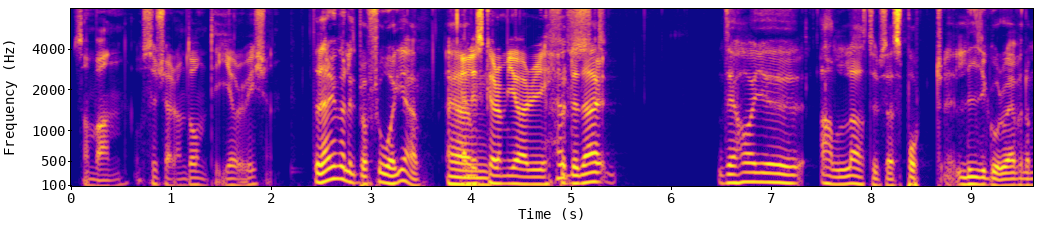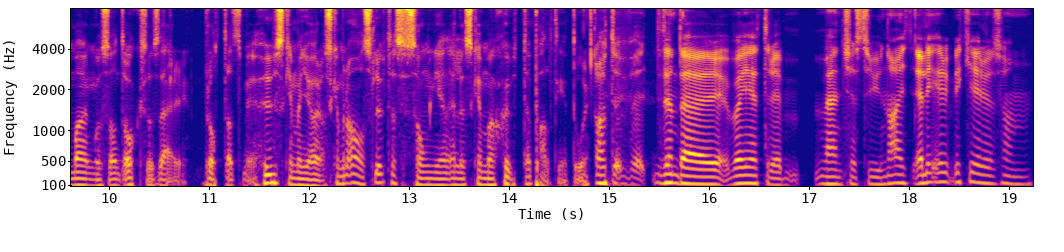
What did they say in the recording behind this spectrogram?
som vann och så kör de dem till Eurovision? Det där är en väldigt bra fråga. Eller Ehm, ska de göra det i För höst? det där, det har ju alla typ så sportligor och evenemang och sånt också så här brottats med. Hur ska man göra? Ska man avsluta säsongen eller ska man skjuta på allting ett år? Ja, den där, vad heter det, Manchester United, eller är vilka är det som...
